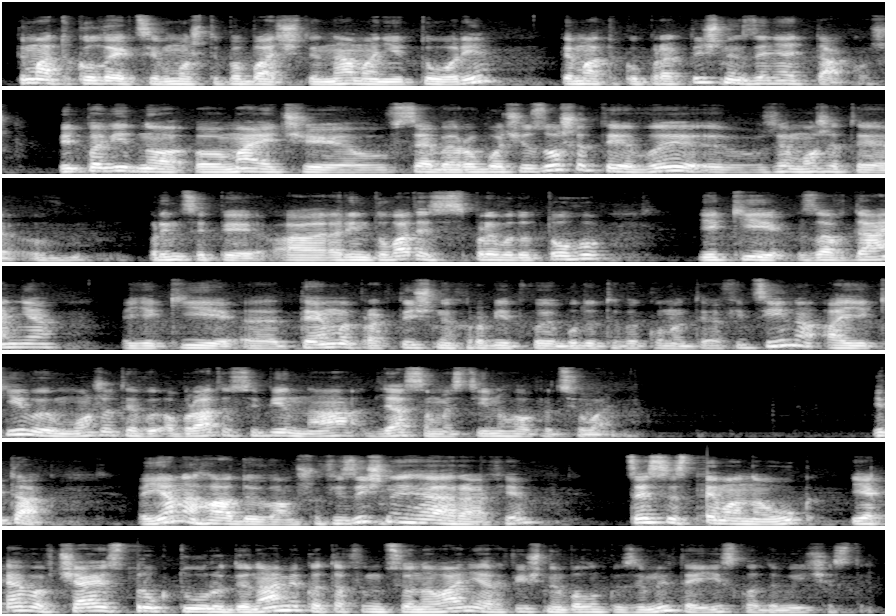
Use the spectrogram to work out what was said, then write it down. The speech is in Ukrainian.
Тематику лекції ви можете побачити на моніторі, тематику практичних занять також. Відповідно, маючи в себе робочі зошити, ви вже можете в принципі орієнтуватися з приводу того, які завдання, які е, теми практичних робіт ви будете виконувати офіційно, а які ви можете обрати собі на, для самостійного опрацювання. І так, я нагадую вам, що фізична географія це система наук, яка вивчає структуру, динаміку та функціонування графічної оболонки Землі та її складових частин.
